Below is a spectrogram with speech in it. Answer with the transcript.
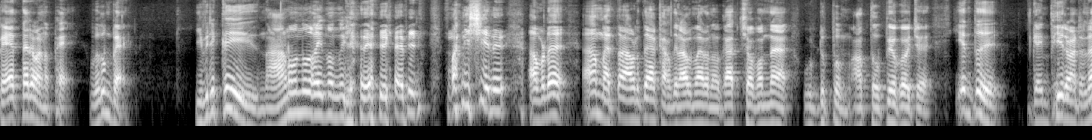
പേത്തരമാണ് പേ വെറും പേ. ഇവർക്ക് നാണമെന്ന് പറയുന്നൊന്നുമില്ല. Mean, മനുഷ്യന് അവിടെ ആ മെത്ത അവിടുത്തെ ആ കർദിനാൾമാരെ നോക്കുക ആ ചുമന്ന ഉടുപ്പും ആ തൊപ്പിയൊക്കെ വെച്ച് എന്ത് ഗംഭീരമായിട്ടല്ല.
